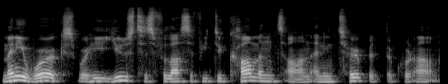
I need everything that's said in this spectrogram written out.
many works where he used his philosophy to comment on and interpret the Quran.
